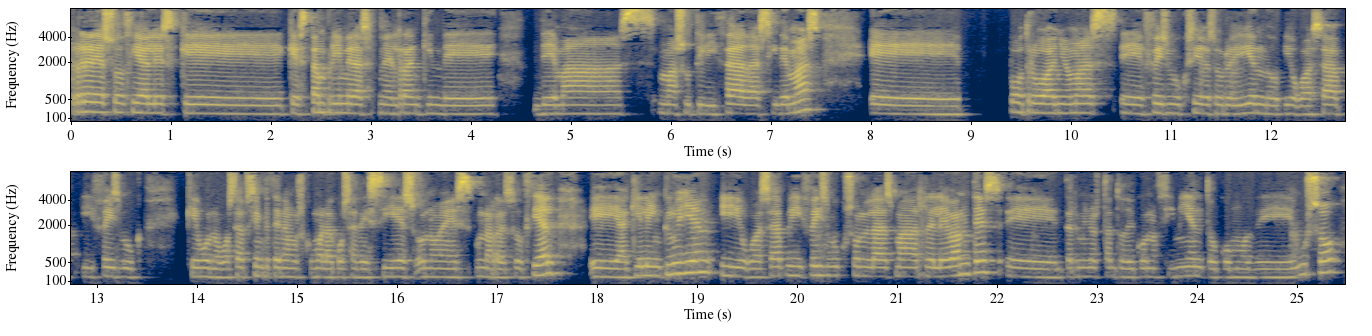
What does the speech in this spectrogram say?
redes sociales que, están primeras en el ranking de, más, más, utilizadas y demás, eh, otro año más eh, Facebook sigue sobreviviendo y WhatsApp y Facebook que bueno, WhatsApp siempre tenemos como la cosa de si es o no es una red social. Eh, aquí le incluyen y WhatsApp y Facebook son las más relevantes en términos tanto de conocimiento como de uso.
